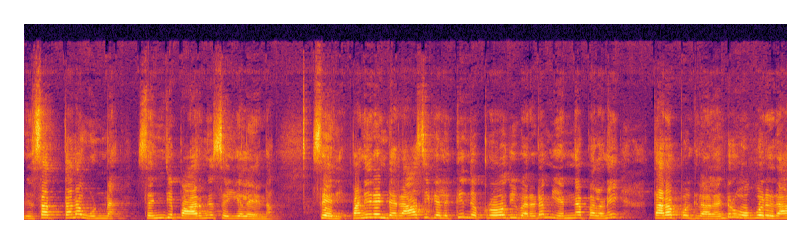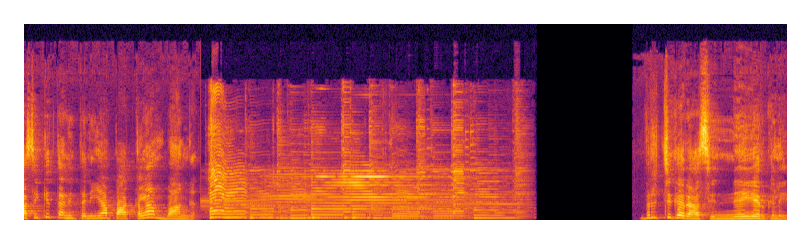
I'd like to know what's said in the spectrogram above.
நிசத்தன உண்மை. செஞ்சு பாருங்கள் செய்யலைன்னா. சரி பன்னிரெண்டு ராசிகளுக்கு இந்த குரோதி வருடம் என்ன பலனை தரப்போகிறாள் என்று ஒவ்வொரு ராசிக்கு தனித்தனியாக பார்க்கலாம். வாங்க. விருச்சிக ராசி நேயர்களே.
